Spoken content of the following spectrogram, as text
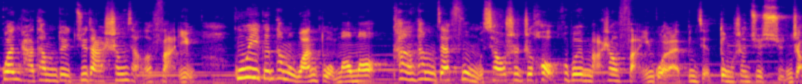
观察他们对巨大声响的反应，故意跟他们玩躲猫猫，看看他们在父母消失之后会不会马上反应过来，并且动身去寻找。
